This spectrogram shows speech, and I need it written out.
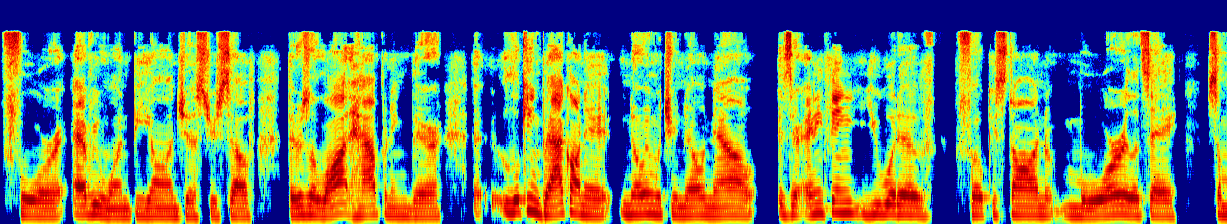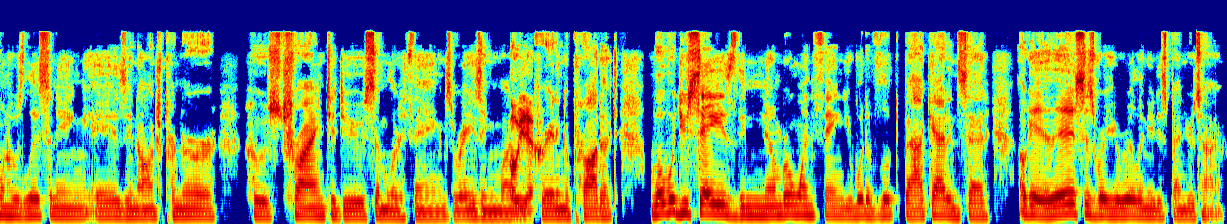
for everyone beyond just yourself. There's a lot happening there. Uh, looking back on it knowing what you know now is there anything you would have focused on more? Let's say someone who's listening is an entrepreneur who's trying to do similar things, raising money, oh, yeah. creating a product. What would you say is the number one thing you would have looked back at and said, okay, this is where you really need to spend your time?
